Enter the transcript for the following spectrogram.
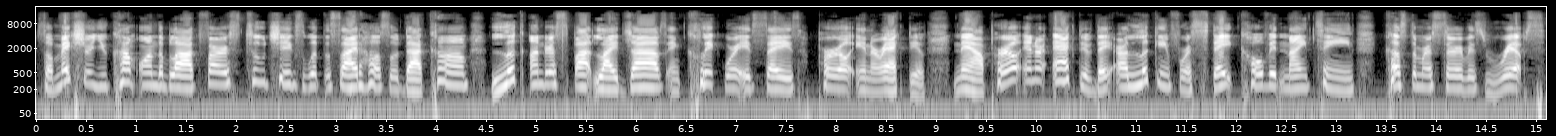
So make sure you come on the blog first, two chicks with the side hustle.com. Look under spotlight jobs and click where it says Pearl Interactive. Now, Pearl Interactive, they are looking for state COVID-19 customer service reps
